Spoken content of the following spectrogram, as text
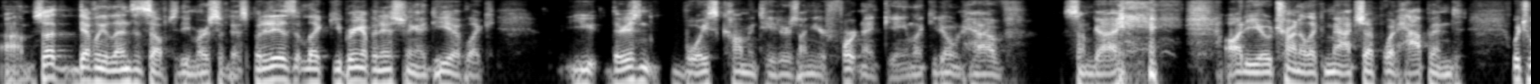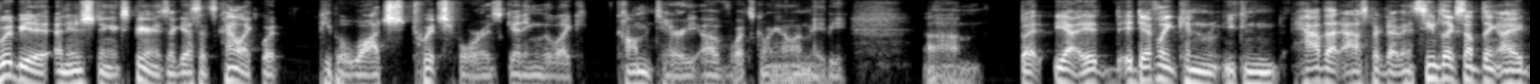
Um, so that definitely lends itself to the immersiveness. But it is like you bring up an interesting idea of like you there isn't voice commentators on your Fortnite game. Like you don't have some guy audio trying to like match up what happened, which would be a, an interesting experience. I guess it's kind of like what people watch Twitch for is getting the like commentary of what's going on, maybe. Um, but yeah, it, it definitely can. You can have that aspect of it. It seems like something I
